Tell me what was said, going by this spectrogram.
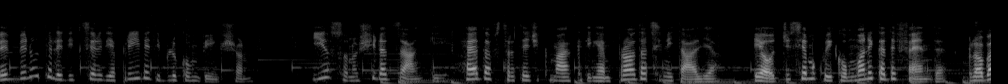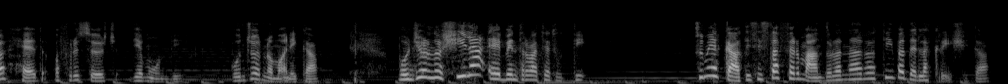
Benvenuti all'edizione di aprile di Blue Conviction. Io sono Sheila Zanchi, Head of Strategic Marketing and Products in Italia e oggi siamo qui con Monica Defend, Global Head of Research di Amundi. Buongiorno Monica. Buongiorno Sheila e bentrovati a tutti. Sui mercati si sta affermando la narrativa della crescita.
